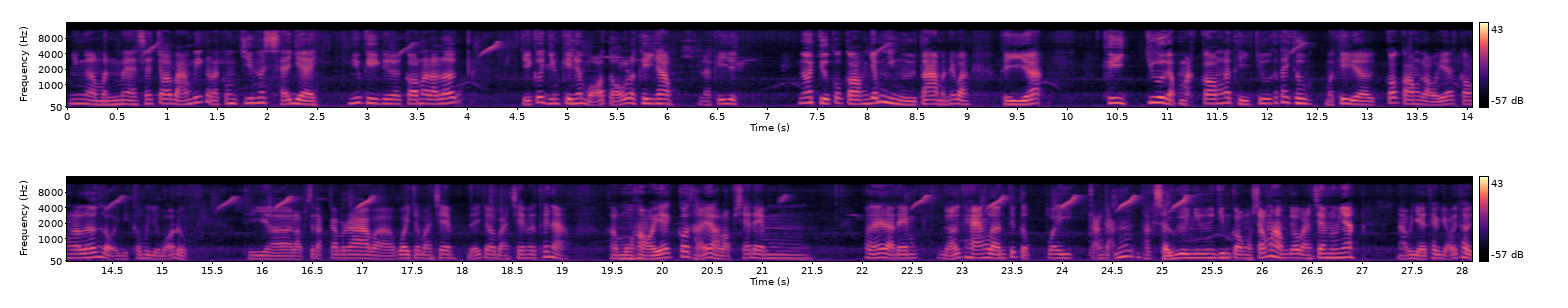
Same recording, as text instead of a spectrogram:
Nhưng mà mình sẽ cho bạn biết là con chim nó sẽ về nếu khi con nó đã lớn. Chỉ có những khi nó bỏ tổ là khi sao là khi nó chưa có con giống như người ta mình đấy bạn. Thì á, khi chưa gặp mặt con á thì chưa có thấy thương. Mà khi có con rồi á, con đã lớn rồi thì không bao giờ bỏ được. Thì ờ, lộc sẽ đặt camera và quay cho bạn xem để cho bạn xem thế nào. Còn hồi á, có thể là lộc sẽ đem có thể là đem gỡ cái hang lên tiếp tục quay cận cảnh. Thật sự như chim con còn sống không? Cho bạn xem luôn nha. Nào, bây giờ theo dõi thôi.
